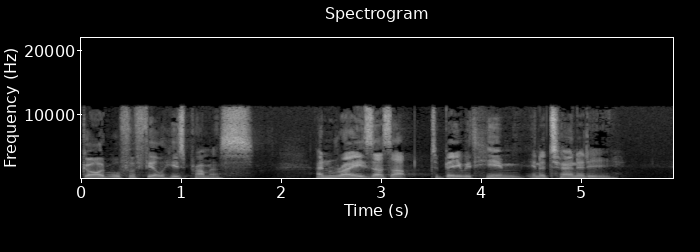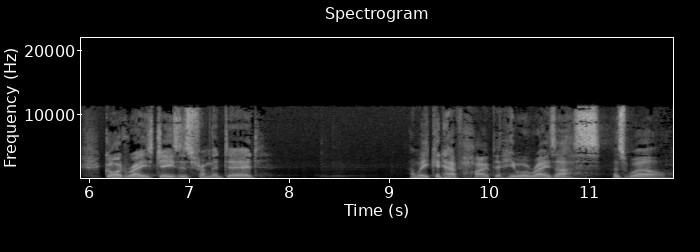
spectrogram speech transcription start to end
God will fulfill his promise and raise us up to be with him in eternity. God raised Jesus from the dead and we can have hope that He will raise us as well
